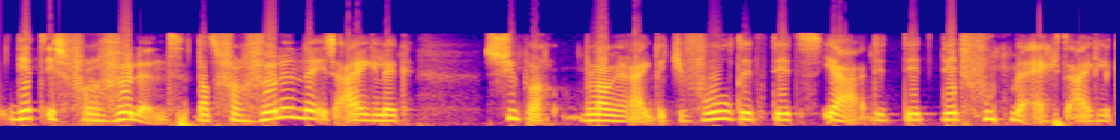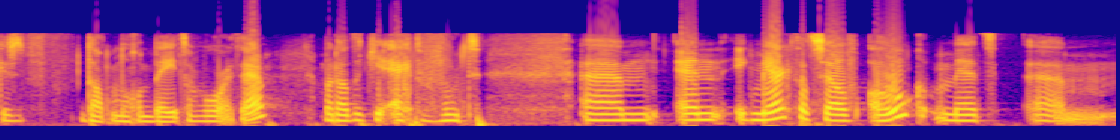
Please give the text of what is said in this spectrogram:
dit is vervullend. Dat vervullende is eigenlijk super belangrijk. Dat je voelt, dit, dit, ja, dit, dit, dit voedt me echt. Eigenlijk is dat nog een beter woord, hè. Maar dat het je echt voedt. Um, en ik merk dat zelf ook met um,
